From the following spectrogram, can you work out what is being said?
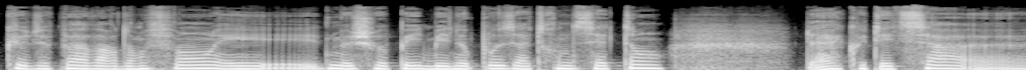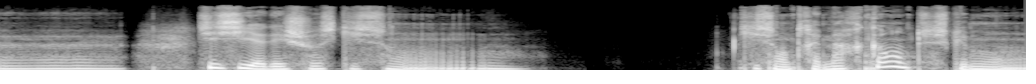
que de pas avoir d'enfant et de me choper une ménopause à 37 ans? À côté de ça euh... si si il y a des choses qui sont qui sont très marquantes, puisque mon,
